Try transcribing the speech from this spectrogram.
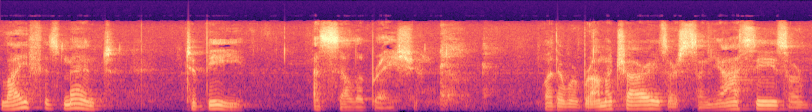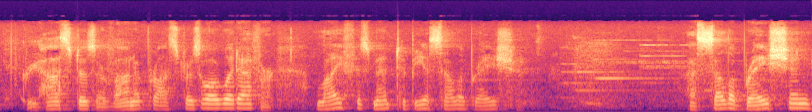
Life is meant to be a celebration. Whether we're brahmacharis or sannyasis or grihastas or vanaprasthas or whatever, life is meant to be a celebration. A celebration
